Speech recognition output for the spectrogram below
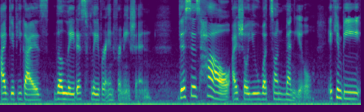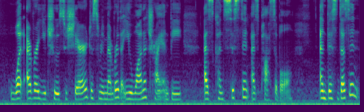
I give you guys the latest flavor information. This is how I show you what's on menu. It can be whatever you choose to share. Just remember that you want to try and be as consistent as possible. And this doesn't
